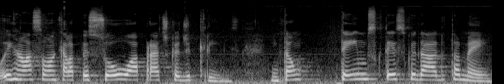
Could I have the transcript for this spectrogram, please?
em relação àquela pessoa ou à prática de crimes. Então temos que ter esse cuidado também.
